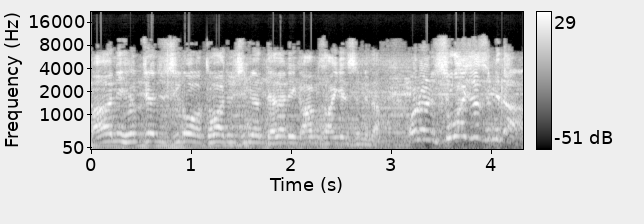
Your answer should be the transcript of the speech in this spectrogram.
많이 협조해 주시고 도와주시면 대단히 감사하겠습니다. 오늘 수고하셨습니다.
